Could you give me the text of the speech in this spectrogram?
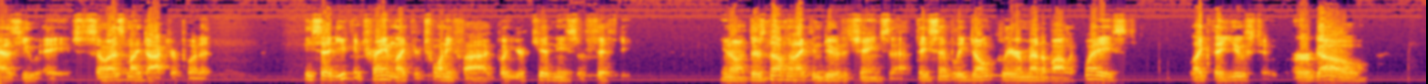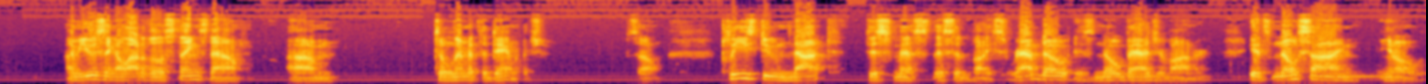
as you age. So, as my doctor put it, he said, You can train like you're 25, but your kidneys are 50. You know, there's nothing I can do to change that. They simply don't clear metabolic waste like they used to. Ergo, I'm using a lot of those things now um, to limit the damage. So, Please do not dismiss this advice. Rhabdo is no badge of honor. It's no sign, you know,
